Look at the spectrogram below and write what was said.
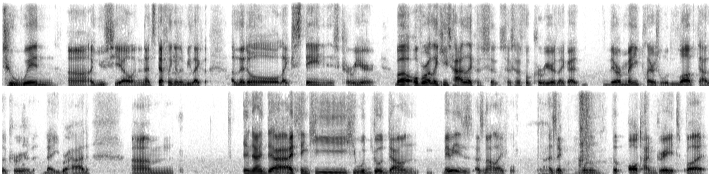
to win uh, a UCL, and that's definitely going to be like a little like stain in his career. But overall, like he's had like a su- successful career. Like I, there are many players who would love to have the career that, that Ibra had. Um, and I, I think he he would go down maybe as, as not like as like one of the all time greats, but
